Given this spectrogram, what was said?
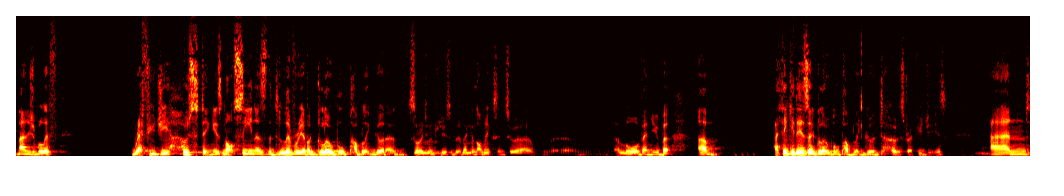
manageable if refugee hosting is not seen as the delivery of a global public good. I'm sorry to mm-hmm. introduce a bit of mm-hmm. economics into a, a law venue, but Um, I think it is a global public good to host refugees, and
